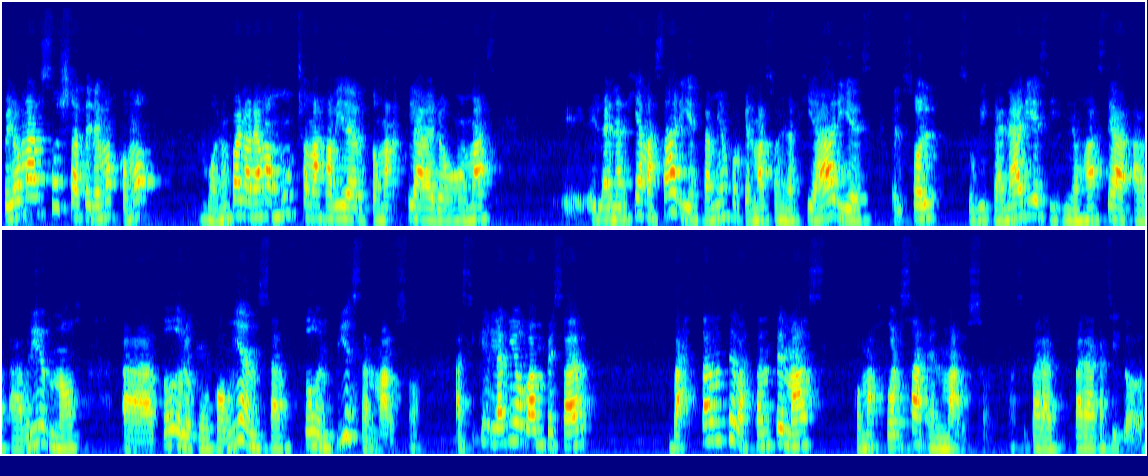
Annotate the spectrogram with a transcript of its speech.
Pero marzo ya tenemos como, bueno, un panorama mucho más abierto, más claro, más, la energía más Aries también, porque en marzo es energía Aries, el sol se ubica en Aries y nos hace abrirnos a todo lo que comienza, todo empieza en marzo. Así que el año va a empezar bastante, bastante más, con más fuerza en marzo, así para, para casi todos.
